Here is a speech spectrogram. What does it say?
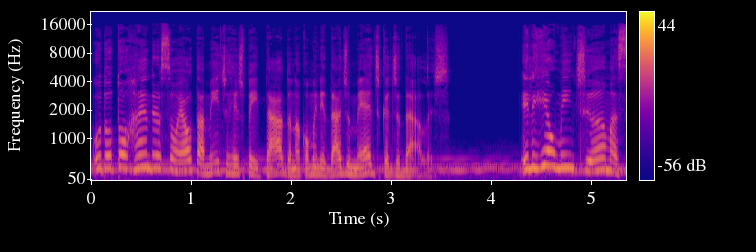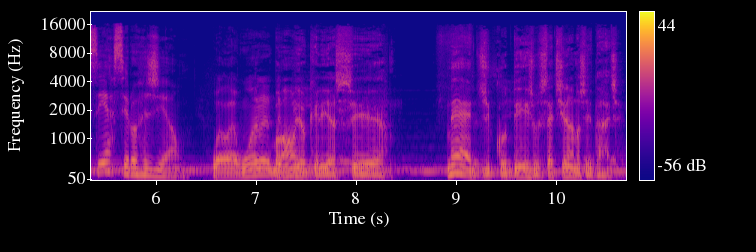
O Dr. Henderson é altamente respeitado na comunidade médica de Dallas. Ele realmente ama ser cirurgião. Bom, eu queria ser médico desde os sete anos de idade.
